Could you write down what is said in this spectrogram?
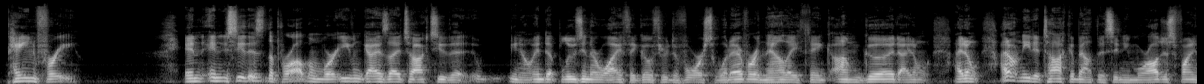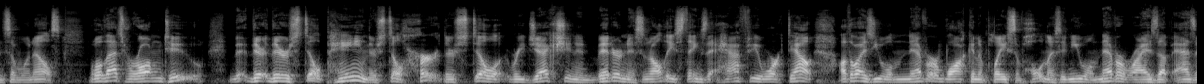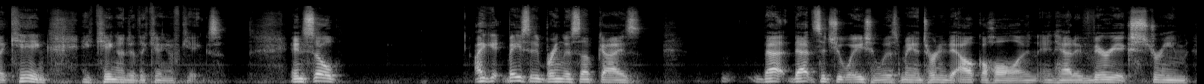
pain free, and and you see, this is the problem where even guys I talk to that you know end up losing their wife, they go through divorce, whatever, and now they think I'm good. I don't, I don't, I don't need to talk about this anymore. I'll just find someone else. Well, that's wrong too. There, there's still pain, there's still hurt, there's still rejection and bitterness and all these things that have to be worked out. Otherwise, you will never walk in a place of wholeness, and you will never rise up as a king, a king under the King of Kings. And so, I get basically bring this up, guys that that situation with this man turning to alcohol and, and had a very extreme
